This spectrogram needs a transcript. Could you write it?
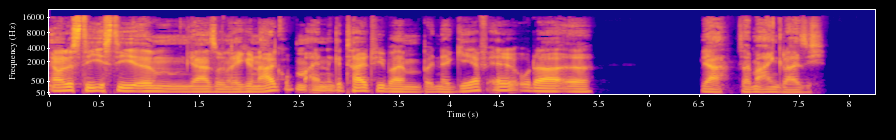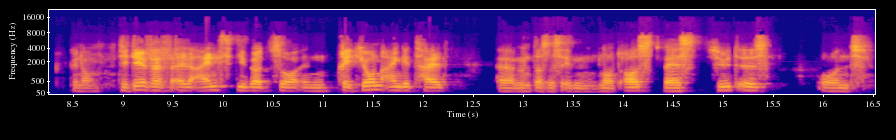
Ja, und ist die, ist die ähm, ja so in Regionalgruppen eingeteilt wie beim in der GFL oder äh, ja, sag mal eingleisig? Genau. Die DFFL 1, die wird so in Regionen eingeteilt, ähm, dass es eben Nordost, West, Süd ist. Und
